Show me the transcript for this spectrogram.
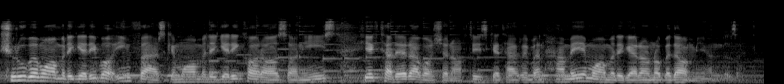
شروع به معاملهگری با این فرض که معاملهگری کار آسانی است یک تله روانشناختی است که تقریبا همه معاملهگران را به دام میاندازد.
